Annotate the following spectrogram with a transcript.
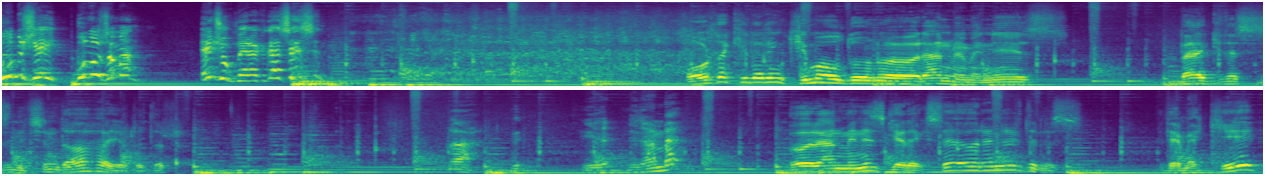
Bul bir şey. Bul o zaman. En çok merak eden sensin. Oradakilerin kim olduğunu öğrenmemeniz belki de sizin için daha hayırlıdır. Ha. Ne- neden ben? Öğrenmeniz gerekse öğrenirdiniz. Demek ki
